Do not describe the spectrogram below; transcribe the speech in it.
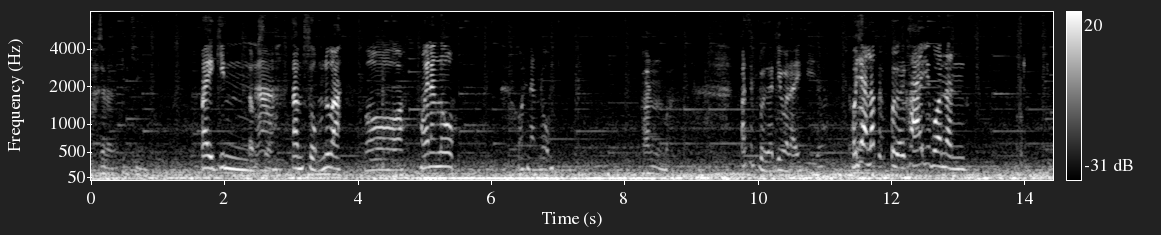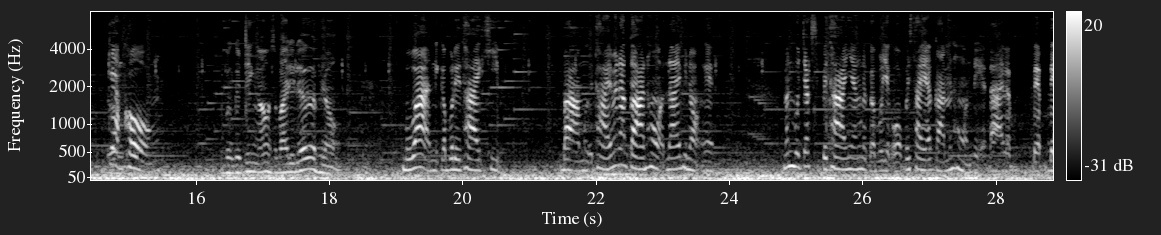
ภาษาอะไรกินขี้ ไปกินตำสม อ่าตำสมด้วยปะบอหอยนางรมหอยนางรมพันบ่ป้าจะเปิดอยู่อะไรสิจ้ะ เขาอยากรับไปเปิดค้ายอยู่บนนั้นแก้มของเบิ่งตัวจริงเอาสบายดีเด้อพี่น้องบอกว่านี่กับบริทายคลิปบ่ามือทายมันอาการหอนได้พี่น้องเอ็ดมันบ่จักสิไปทายหยังแล้วก็บ่อยากออกไปใส่อาการมันหอนแดดได้แบบแบบแด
